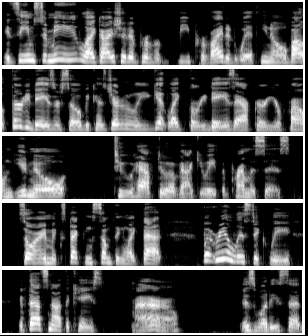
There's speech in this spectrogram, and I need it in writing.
It seems to me like I should have prov- be provided with, you know, about 30 days or so because generally you get like 30 days after you're found, you know, to have to evacuate the premises. So I'm expecting something like that. But realistically, if that's not the case, I don't know, is what he said.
